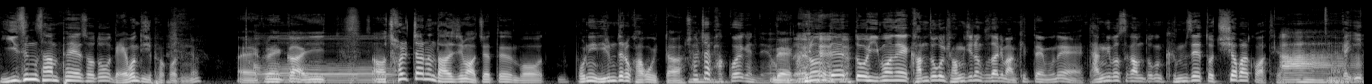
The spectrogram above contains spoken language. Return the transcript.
2승 3패에서도 네번 뒤집혔거든요. 네, 그러니까 이 어, 철자는 다르지만 어쨌든 뭐 본인 이름대로 가고 있다. 철자 바꿔야겠네요. 네, 그런데 또 이번에 감독을 경질한 구단이 많기 때문에 당리버스 감독은 금세 또 취업할 것 같아요. 아, 그러니까 이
